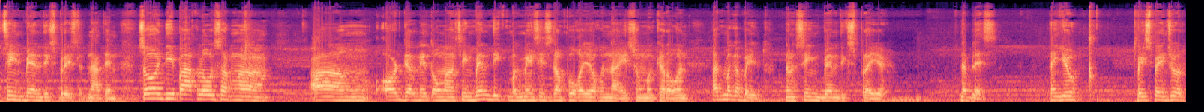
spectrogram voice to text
St. Benedict's bracelet natin. So, hindi pa close ang ah, ang order nitong uh, St. Benedict. Mag-message lang po kayo kung nais yung magkaroon at mag-avail ng St. Benedict's prayer. Na bless. Thank you. Base Venture.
